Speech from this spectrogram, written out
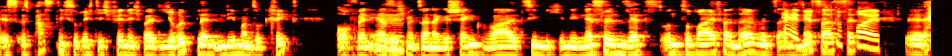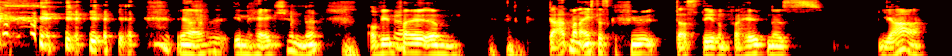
es, es passt nicht so richtig, finde ich, weil die Rückblenden, die man so kriegt, auch wenn er Mhm. sich mit seiner Geschenkwahl ziemlich in die Nesseln setzt und so weiter, ne, mit seinem Hey, Messerset. ja, in Häkchen, ne? Auf jeden Ja. Fall, ähm, da hat man eigentlich das Gefühl, dass deren Verhältnis, ja,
